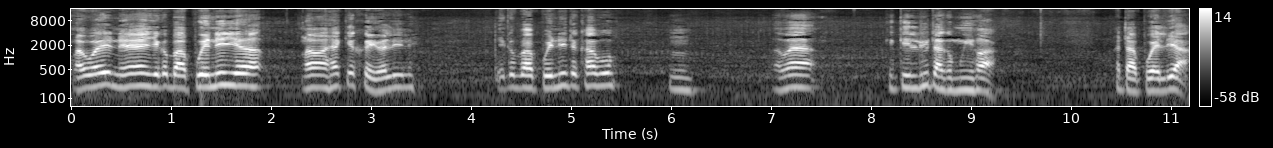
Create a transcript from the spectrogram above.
mà với nè chỉ cái bà quên đi ờ, nó hết cái khỉ đi đi chỉ cái bà quên đi được không ừ. Mà cái cái lưỡi ta cái mùi hả hết ta quên đi à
